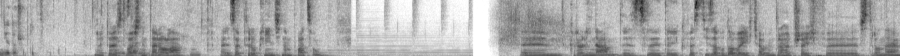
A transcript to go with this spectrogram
nie doszłoby do skutku. No i to jest właśnie ta rola, mhm. E, za którą klienci nam płacą. Karolina, z tej kwestii zawodowej chciałbym trochę przejść w, w stronę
